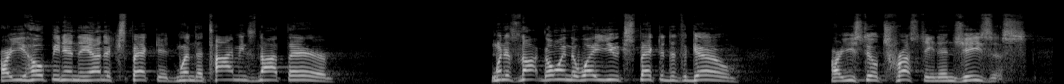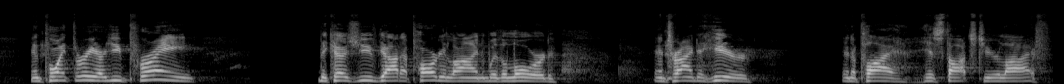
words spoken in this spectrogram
Are you hoping in the unexpected when the timing's not there? When it's not going the way you expected it to go? Are you still trusting in Jesus? And point three, are you praying because you've got a party line with the Lord and trying to hear and apply his thoughts to your life?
